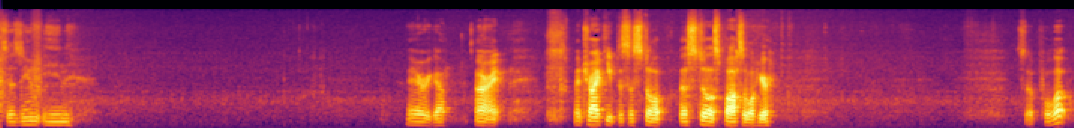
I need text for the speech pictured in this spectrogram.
So zoom in. There we go. Alright. I'm going to try to keep this as still, as still as possible here. So pull up.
